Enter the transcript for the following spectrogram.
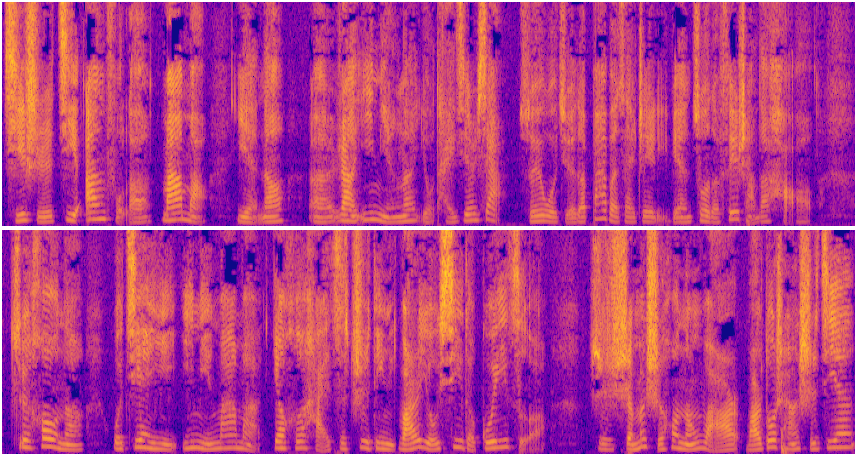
其实既安抚了妈妈，也呢。呃，让一鸣呢有台阶下，所以我觉得爸爸在这里边做的非常的好。最后呢，我建议一鸣妈妈要和孩子制定玩游戏的规则，是什么时候能玩儿，玩儿多长时间？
